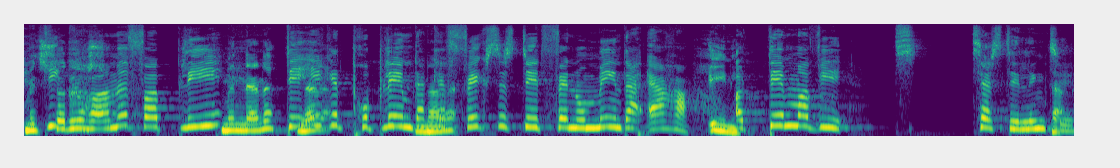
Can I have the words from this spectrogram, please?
Men De er det er også- kommet for at blive. Men Nanna, det er Nanna, ikke et problem, der Nanna. kan fikses. Det er et fænomen, der er her. Enig. Og det må vi tage stilling til. Ja,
